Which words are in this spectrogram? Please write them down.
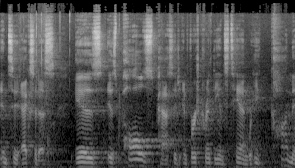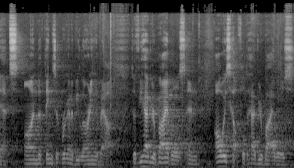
into Exodus, is, is Paul's passage in 1 Corinthians 10, where he comments on the things that we're going to be learning about. So if you have your Bibles, and always helpful to have your Bibles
